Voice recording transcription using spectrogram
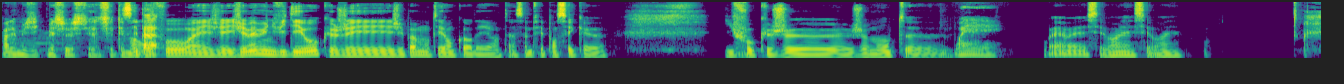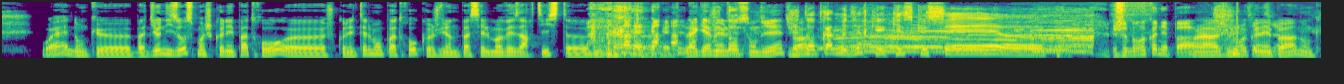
à la musique, mais c'est- c'était C'est marrant. pas faux. Ouais. J'ai j'ai même une vidéo que j'ai j'ai pas montée encore d'ailleurs. Ça me fait penser que il faut que je je monte. euh, Ouais. Ouais ouais c'est vrai c'est vrai. Ouais donc euh, bah Dionysos moi je connais pas trop. euh, je connais tellement pas trop que je viens de passer le mauvais artiste. euh, donc là, euh, la gamelle du sondier. Tu J'étais en train de me dire que- qu'est-ce que c'est. euh, Je ne reconnais pas. Voilà je ne reconnais pas donc.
